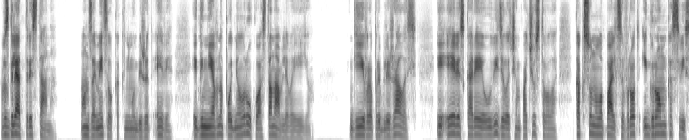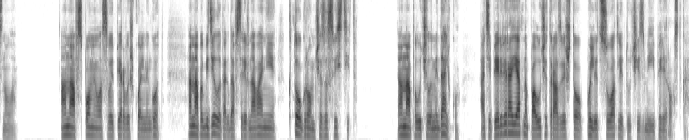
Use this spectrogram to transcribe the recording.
Взгляд Тристана. Он заметил, как к нему бежит Эви, и гневно поднял руку, останавливая ее. Гивра приближалась, и Эви скорее увидела, чем почувствовала, как сунула пальцы в рот и громко свистнула. Она вспомнила свой первый школьный год. Она победила тогда в соревновании «Кто громче засвистит». Она получила медальку, а теперь, вероятно, получит разве что по лицу от летучей змеи-переростка.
